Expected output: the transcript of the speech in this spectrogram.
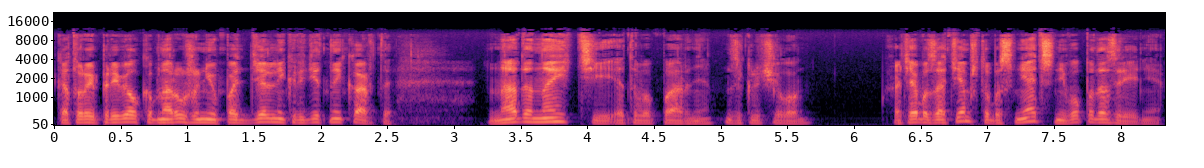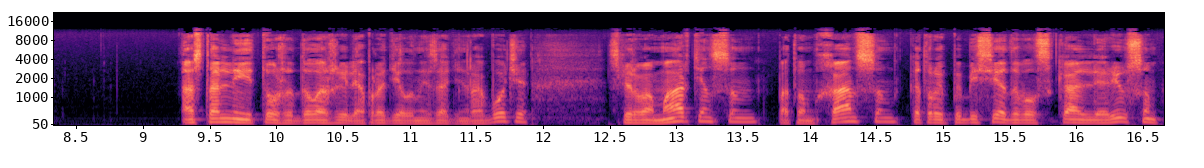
который привел к обнаружению поддельной кредитной карты. «Надо найти этого парня», — заключил он, — «хотя бы за тем, чтобы снять с него подозрения». Остальные тоже доложили о проделанной за день работе. Сперва Мартинсон, потом Хансен, который побеседовал с Калли Рюсом,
